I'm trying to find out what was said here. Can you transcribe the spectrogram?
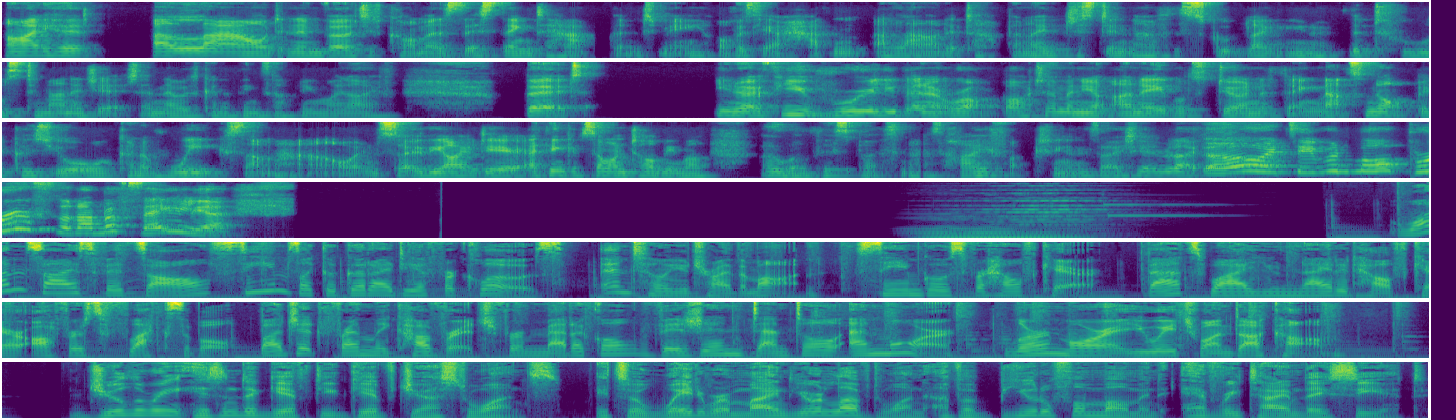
i had allowed in inverted commas this thing to happen to me obviously i hadn't allowed it to happen i just didn't have the school like you know the tools to manage it and there was kind of things happening in my life but you know, if you've really been at rock bottom and you're unable to do anything, that's not because you're kind of weak somehow. And so the idea, I think if someone told me, well, oh, well, this person has high functioning anxiety, I'd be like, oh, it's even more proof that I'm a failure. One size fits all seems like a good idea for clothes until you try them on. Same goes for healthcare. That's why United Healthcare offers flexible, budget friendly coverage for medical, vision, dental, and more. Learn more at uh1.com. Jewelry isn't a gift you give just once. It's a way to remind your loved one of a beautiful moment every time they see it.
